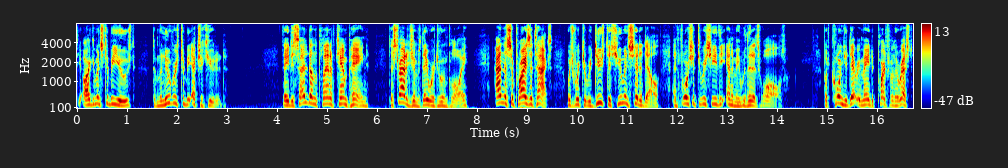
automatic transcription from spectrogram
the arguments to be used, the maneuvers to be executed. They decided on the plan of campaign, the stratagems they were to employ, and the surprise attacks which were to reduce this human citadel and force it to receive the enemy within its walls. But Cornudet remained apart from the rest,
